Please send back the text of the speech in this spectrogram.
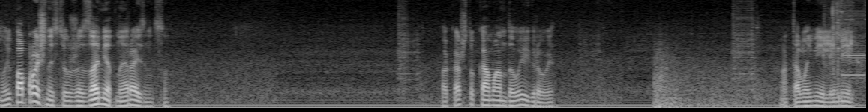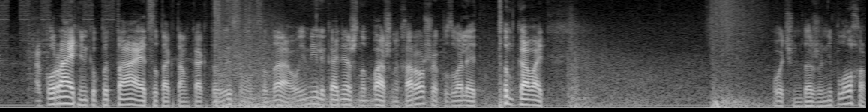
Ну и по прочности уже заметная разница. Пока что команда выигрывает. А там Эмиль, Эмиль. Аккуратненько пытается так там как-то высунуться. Да, у Эмили, конечно, башня хорошая, позволяет танковать очень даже неплохо.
